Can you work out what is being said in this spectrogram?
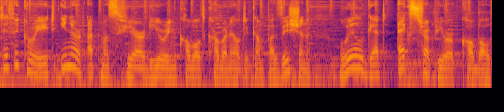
But if we create inert atmosphere during cobalt carbonyl decomposition, we'll get extra pure cobalt.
